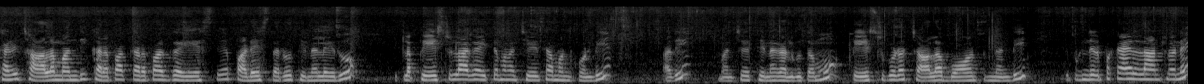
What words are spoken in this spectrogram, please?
కానీ చాలామంది కరపాకు కరపాకుగా వేస్తే పడేస్తారు తినలేరు. ఇట్లా పేస్ట్ లాగా అయితే మనం చేసామనుకోండి అది మంచిగా తినగలుగుతాము. టేస్ట్ కూడా చాలా బాగుంటుందండి. ఇప్పుడు మిరపకాయల దాంట్లోనే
